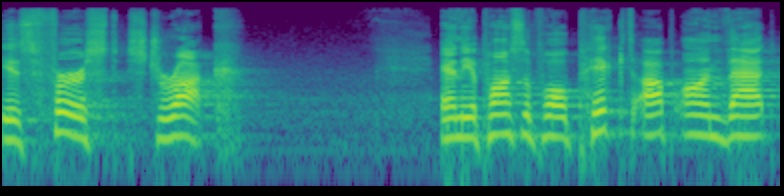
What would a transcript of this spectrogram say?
is first struck. And the Apostle Paul picked up on that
